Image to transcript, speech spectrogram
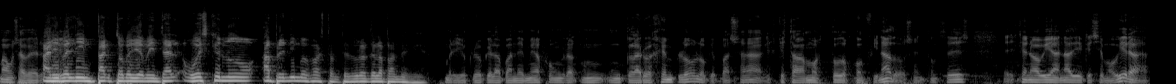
Vamos a ver. A eh, nivel de impacto medioambiental, ¿o es que no aprendimos bastante durante la pandemia? Hombre, yo creo que la pandemia fue un, un- un claro ejemplo. Lo que pasa es que estábamos todos confinados. Entonces, es que no había nadie que se moviera.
